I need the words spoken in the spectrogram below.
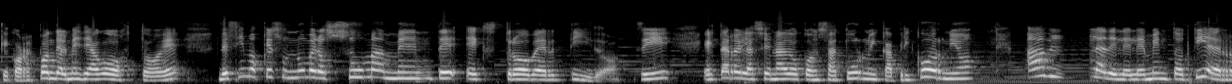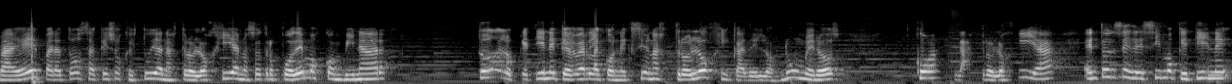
que corresponde al mes de agosto, ¿eh? decimos que es un número sumamente extrovertido, ¿sí? Está relacionado con Saturno y Capricornio, habla del elemento tierra, ¿eh? para todos aquellos que estudian astrología, nosotros podemos combinar todo lo que tiene que ver la conexión astrológica de los números con la astrología, entonces decimos que tiene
